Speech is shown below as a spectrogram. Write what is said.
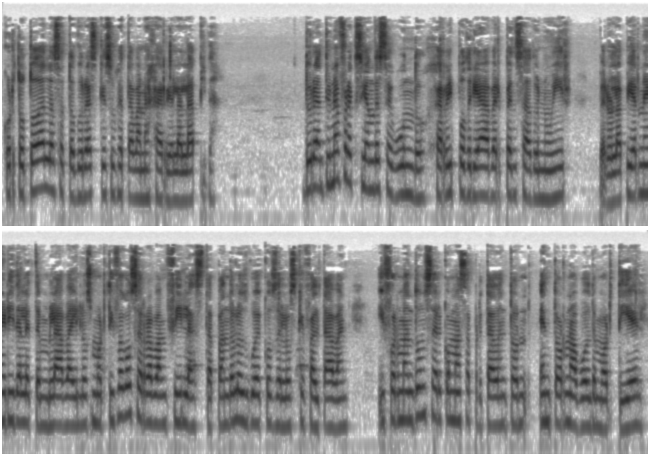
cortó todas las ataduras que sujetaban a Harry a la lápida. Durante una fracción de segundo, Harry podría haber pensado en huir, pero la pierna herida le temblaba y los mortífagos cerraban filas, tapando los huecos de los que faltaban y formando un cerco más apretado en, torno a Voldemort y él.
